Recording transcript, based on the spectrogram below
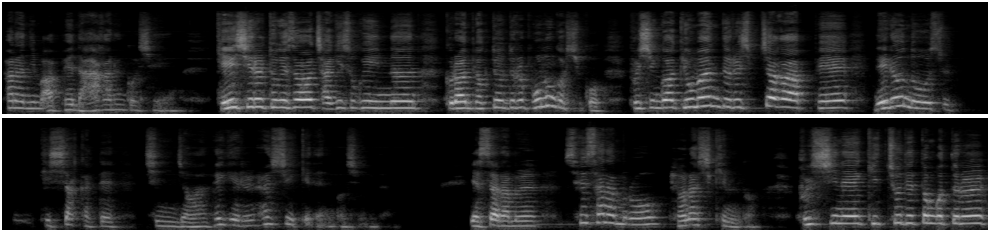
하나님 앞에 나아가는 것이에요. 계시를 통해서 자기 속에 있는 그러한 벽돌들을 보는 것이고 불신과 교만들을 십자가 앞에 내려놓기 시작할 때 진정한 회개를 할 수 있게 되는 것입니다. 옛사람을 새 사람으로 변화시키는 것, 불신에 기초됐던 것들을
